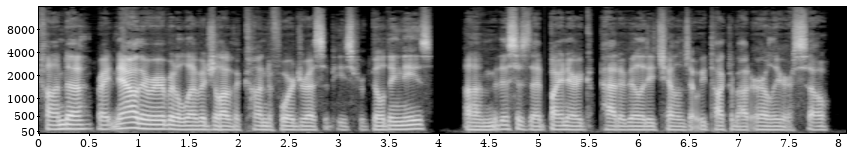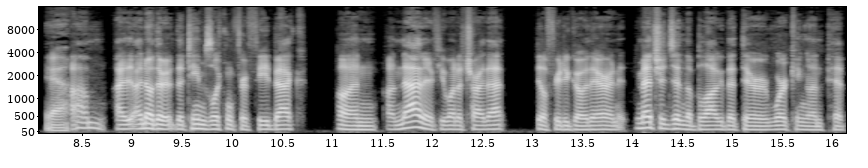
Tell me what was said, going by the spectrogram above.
Conda right now. They were able to leverage a lot of the Conda Forge recipes for building these. Um, this is that binary compatibility challenge that we talked about earlier. So Yeah. um, I, I know the team's looking for feedback on on that. If you want to try that, feel free to go there. And it mentions in the blog that they're working on pip.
